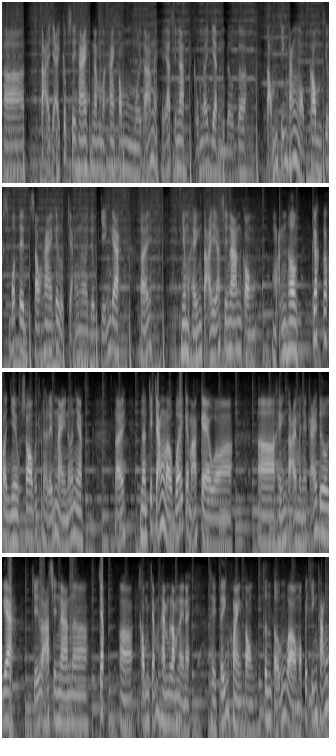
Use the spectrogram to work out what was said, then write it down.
uh, tại giải cúp C2 năm 2018 này thì Arsenal cũng đã giành được uh, tổng chiến thắng 1-0 trước Sporting sau hai cái lượt trận uh, được diễn ra. Đấy nhưng mà hiện tại thì Arsenal còn mạnh hơn rất rất là nhiều so với cái thời điểm này nữa anh em đấy nên chắc chắn là với cái mã kèo uh, uh, hiện tại mà nhà cái đưa ra chỉ là Arsenal uh, chấp uh, 0.25 này này thì Tiến hoàn toàn tin tưởng vào một cái chiến thắng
